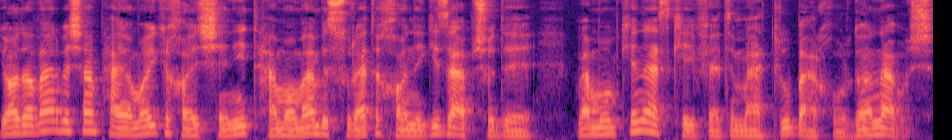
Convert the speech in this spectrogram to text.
یادآور بشم پیامهایی که خواهید شنید تماما به صورت خانگی ضبط شده و ممکن است کیفیت مطلوب برخوردار نباشه.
